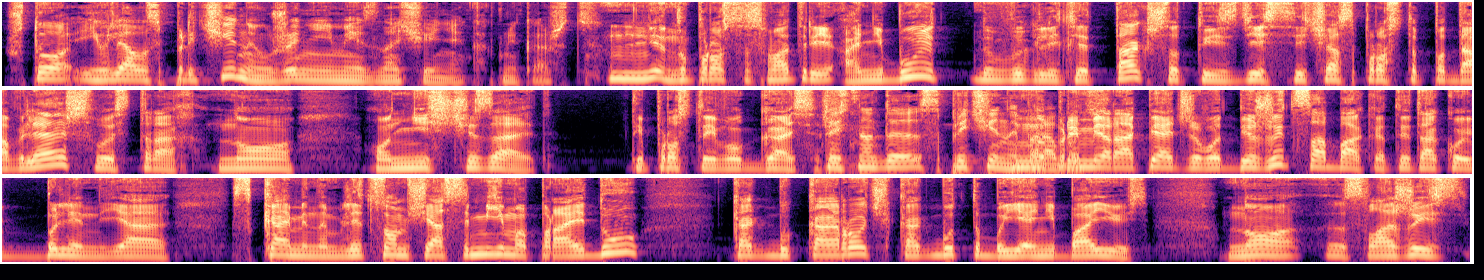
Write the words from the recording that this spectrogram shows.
Что являлось причиной, уже не имеет значения, как мне кажется. Не, ну просто смотри, а не будет выглядеть так, что ты здесь сейчас просто подавляешь свой страх, но он не исчезает. Ты просто его гасишь. То есть надо с причиной Например, опять же, вот бежит собака, ты такой, блин, я с каменным лицом сейчас мимо пройду, как бы, короче, как будто бы я не боюсь. Но сложись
